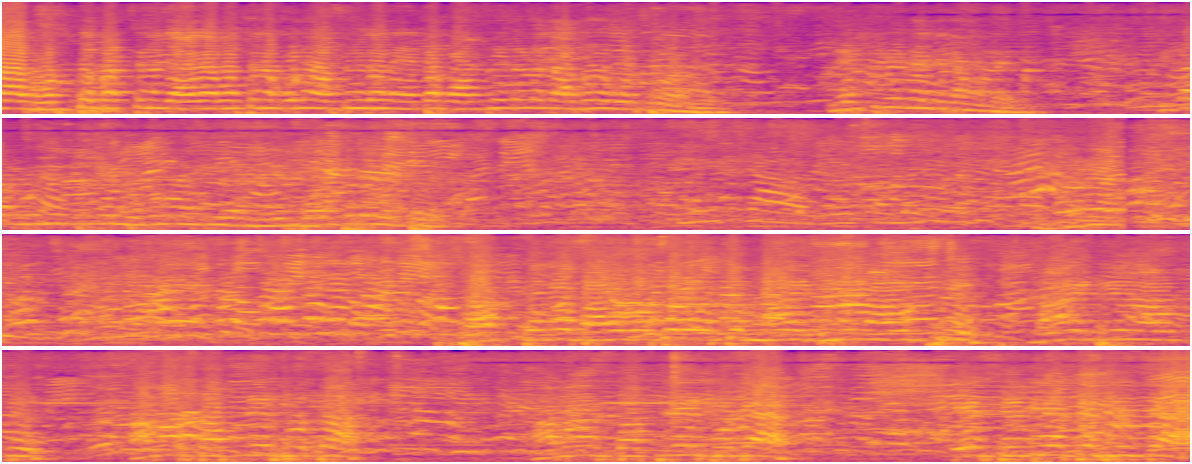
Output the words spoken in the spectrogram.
বা ভরতে পারছে না, জায়গা পাচ্ছে না, কোনো অসুবিধা নেই, এটা কমপ্লিট হলে তারপরে করতে পারবে। আছে আমাদের। আমার স্বপ্নের পোশাক, আমার স্বপ্নের পোশাক। এর সিটি একটা ফিউচার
